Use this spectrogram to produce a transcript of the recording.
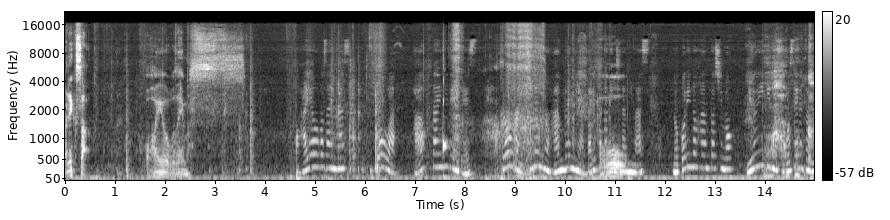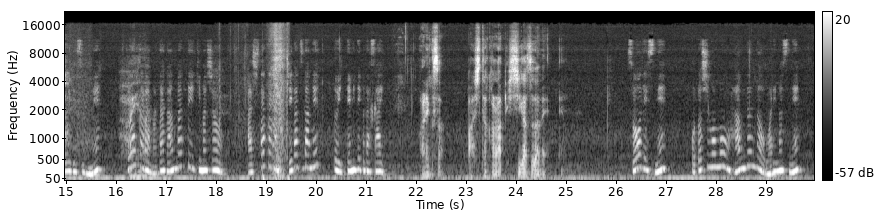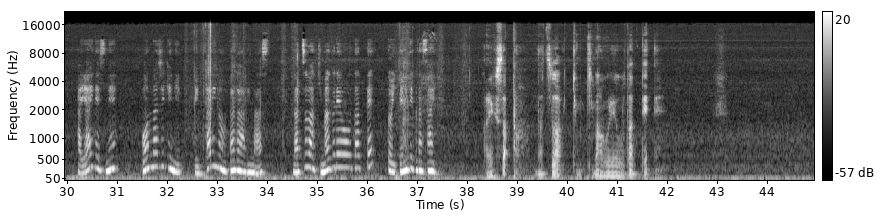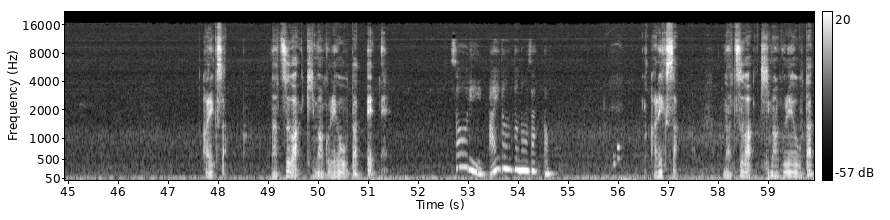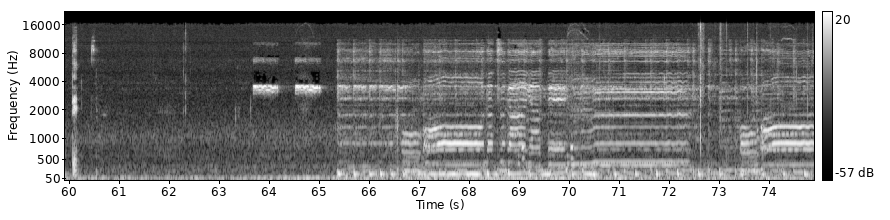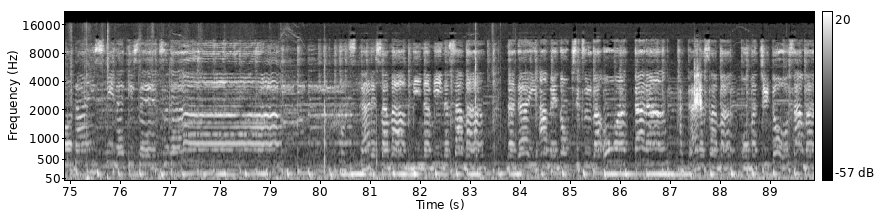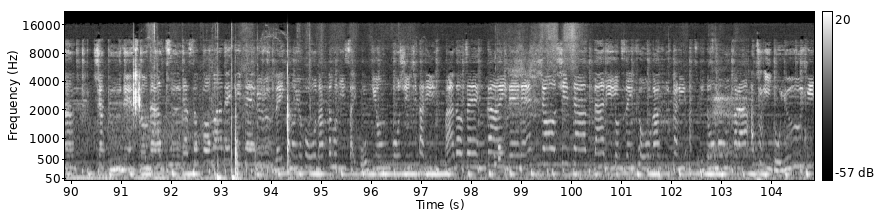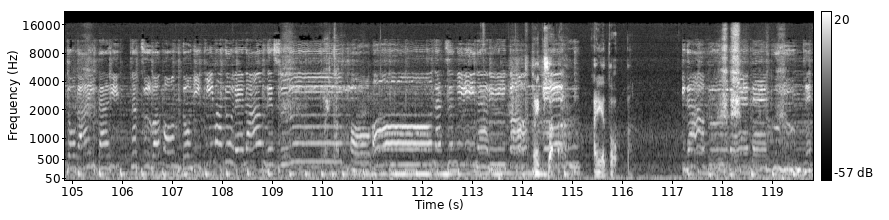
アレクサ、おはようございます。おはようございます。今日はハーフタイムデーです。今日は1年の半分に当たることにちなみます。残りの半年も有意義に過ごせると良いですよね。今日からまた頑張っていきましょう。明日から7月だねと言ってみてください。アレクサ、明日から7月だね。そうですね。今年ももう半分が終わりますね。早いですね。こんな時期にぴったりの歌があります。夏は気まぐれを歌ってと言ってみてください。アレクサ、夏は気気まぐれを歌って。アレクサ、夏は気まぐれを歌って。Sorry, I don't know that. アレクサ、夏は気まぐれを歌って。アレクサ、ありがとう。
